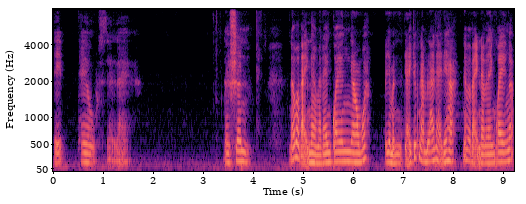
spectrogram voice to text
tiếp theo sẽ là The Sun. Nếu mà bạn nào mà đang quen nhau á bây giờ mình giải trước năm lá này đi ha. Nếu mà bạn nào đang quen á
